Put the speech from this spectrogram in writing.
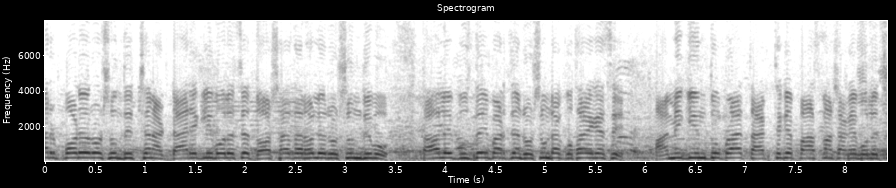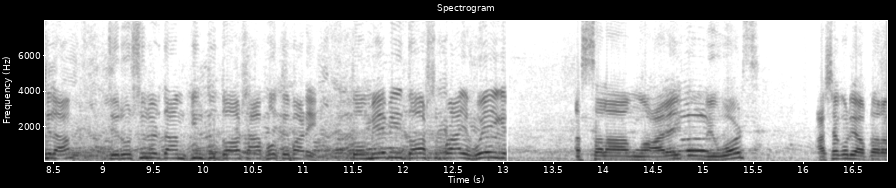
তারপরে রসুন দিচ্ছে না। ডাইরেক্টলি বলেছে, দশ হাজার হলে রসুন দিব। তাহলে বুঝতেই পারছেন, রসুনটা কোথায় গেছে। আমি কিন্তু প্রায় চার থেকে পাঁচ মাস আগে বলেছিলাম যে, রসুনের দাম কিন্তু দশ আপ হতে পারে। তো মেবি দশ প্রায় হয়েই গেছে। আসসালামু আলাইকুম ভিউয়ার্স আশা করি আপনারা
